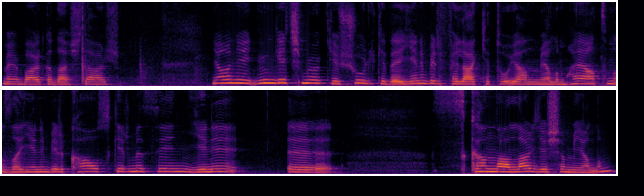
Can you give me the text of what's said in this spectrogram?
Merhaba arkadaşlar. Yani gün geçmiyor ki şu ülkede yeni bir felakete uyanmayalım. Hayatımıza yeni bir kaos girmesin, yeni e, skandallar yaşamayalım.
